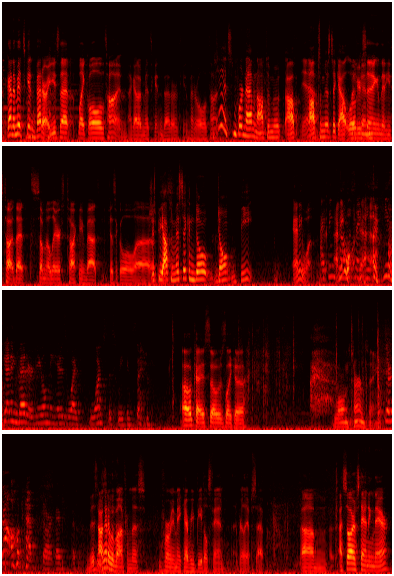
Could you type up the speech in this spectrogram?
I gotta admit, it's getting better. I use that like all the time. I gotta admit, it's getting better. It's getting better all the time. Yeah, it's important to have an optimi- op- Yeah. optimistic But outlook. if you're and saying that he's taught that some of the lyrics talking about physical, uh, just be optimistic and don't don't beat. Anyone. I think Anyone, was saying yeah. he's, he's getting better. He only hit his wife once this week instead of. Oh, okay. So it was like a long term thing. They're not all that dark. I, I, This is I'm gonna uh, move on from this before we make every Beatles fan really upset. Um, I saw her standing there.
